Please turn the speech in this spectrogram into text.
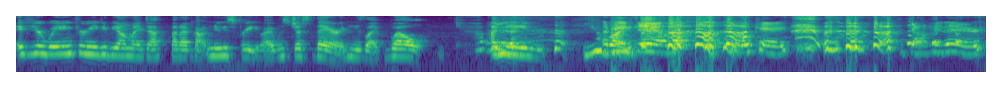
if you're waiting for me to be on my deathbed, I've got news for you. I was just there. And he's like, Well, I mean, you I right. mean, damn. okay. Got me there.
